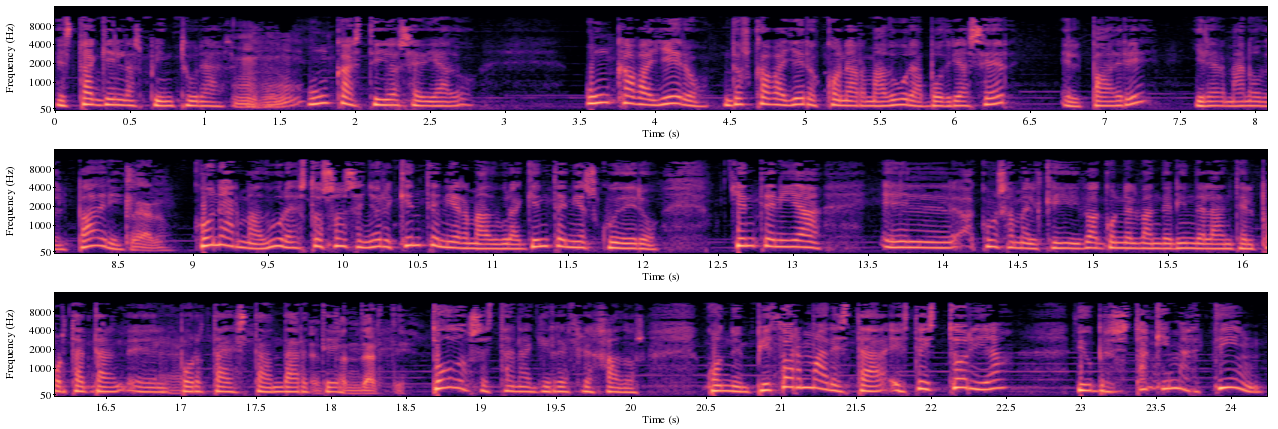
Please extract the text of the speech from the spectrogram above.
Está aquí en las pinturas. Un castillo asediado. Un caballero, dos caballeros con armadura. Podría ser el padre y el hermano del padre. Claro. Con armadura. Estos son señores. ¿Quién tenía armadura? ¿Quién tenía escudero? ¿Quién tenía el, ¿cómo se llama? El que iba con el banderín delante, el porta, el portaestandarte Estandarte. todos están aquí reflejados. Cuando empiezo a armar esta, esta historia, digo, pero está aquí Martín.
